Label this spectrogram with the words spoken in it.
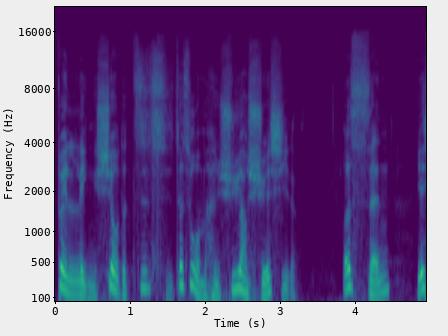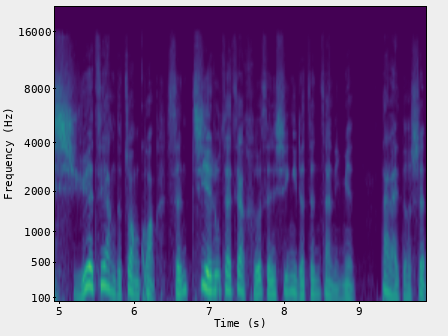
对领袖的支持，这是我们很需要学习的。而神。也喜悦这样的状况，神介入在这样合神心意的征战里面，带来得胜。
